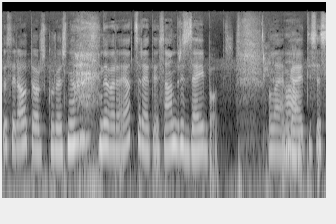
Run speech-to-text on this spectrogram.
tas ir autors, kuru es nevarēju, atcerēties, Andris Zeibots. Lēngaitis. Es,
